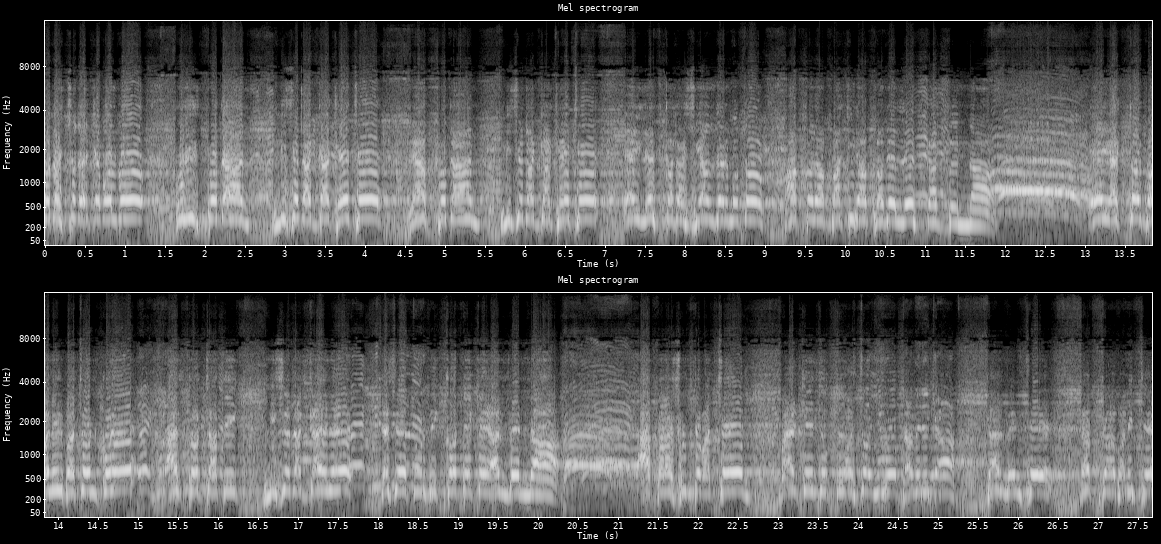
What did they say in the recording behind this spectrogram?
সদস্যদেরকে বলব, পুলিশ প্রধান নিষেধাজ্ঞা খেয়েছে, র্যাব প্রধান নিষেধাজ্ঞা খেয়েছে, এই লেজ কাটা শিয়ালদের মতো আপনারা বাকিরা আপনাদের লেজ কাটবেন না। এই একতরফা নির্বাচন করে আন্তর্জাতিক নিষেধাজ্ঞা এনে দেশে দুর্ভিক্ষ ডেকে আনবেন না। আপনারা শুনতে পাচ্ছেন, মার্কিন যুক্তরাষ্ট্র, ইউরোপ, আমেরিকা, গার্মেন্টসে ব্যবসা বাণিজ্যে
